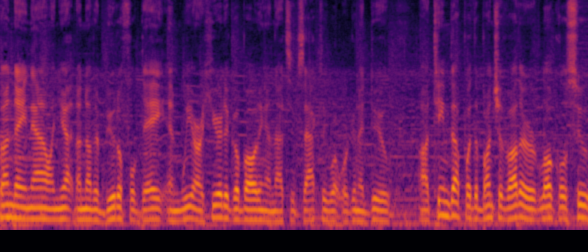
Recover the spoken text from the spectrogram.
Sunday now, and yet another beautiful day, and we are here to go boating, and that's exactly what we're going to do. Uh, teamed up with a bunch of other locals who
